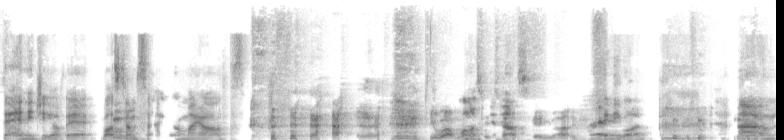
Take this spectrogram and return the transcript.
The energy of it whilst mm. I'm sat on my ass. you are multitasking, though. For anyone. um,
